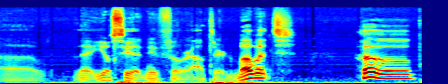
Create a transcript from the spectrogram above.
uh, that you'll see that new filler out there in a moment. Hope.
